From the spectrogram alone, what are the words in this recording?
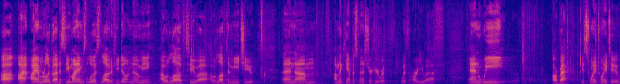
Uh, I, I, am really glad to see you. My name is Lewis Lovett. If you don't know me, I would love to, uh, I would love to meet you. And um, I'm the campus minister here with, with RUF. And we are back. It's 2022.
